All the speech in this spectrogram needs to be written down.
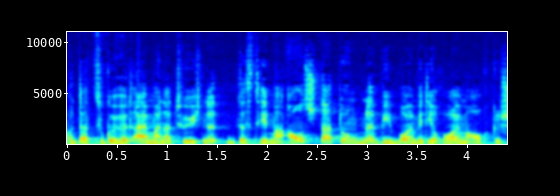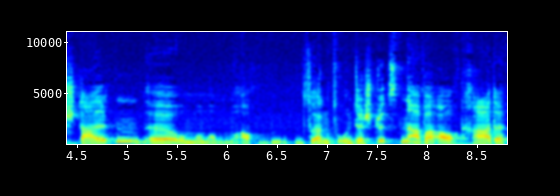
Und dazu gehört einmal natürlich ne, das Thema Ausstattung, ne, wie wollen wir die Räume auch gestalten, äh, um, um, um auch sozusagen zu unterstützen, aber auch gerade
